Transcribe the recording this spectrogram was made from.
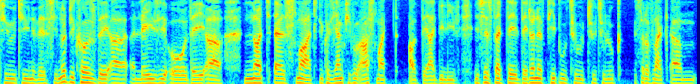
to to university, not because they are lazy or they are not as smart, because young people are smart out there, I believe. It's just that they, they don't have people to, to, to look sort of like um,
